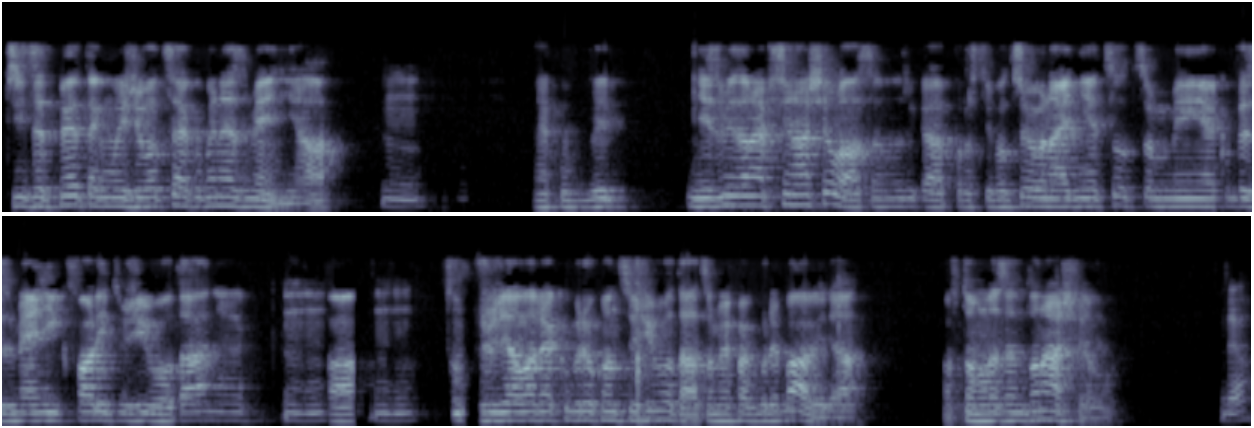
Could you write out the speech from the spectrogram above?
35, tak můj život se jakoby nezmění a hmm. jakoby nic mi to nepřinášelo. Já jsem říkal, prostě potřebuji najít něco, co mi jakoby změní kvalitu života nějak mm-hmm. a mm-hmm. co můžu dělat jakoby do konce života, co mi fakt bude bavit. A, a v tomhle jsem to našel. Jo.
